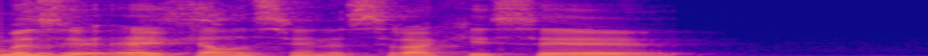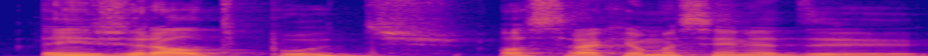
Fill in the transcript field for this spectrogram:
Mas é, é aquela cena, será que isso é em geral de putos? Ou será que é uma cena de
